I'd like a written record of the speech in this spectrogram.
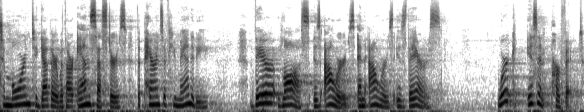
to mourn together with our ancestors, the parents of humanity. Their loss is ours, and ours is theirs. Work isn't perfect.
